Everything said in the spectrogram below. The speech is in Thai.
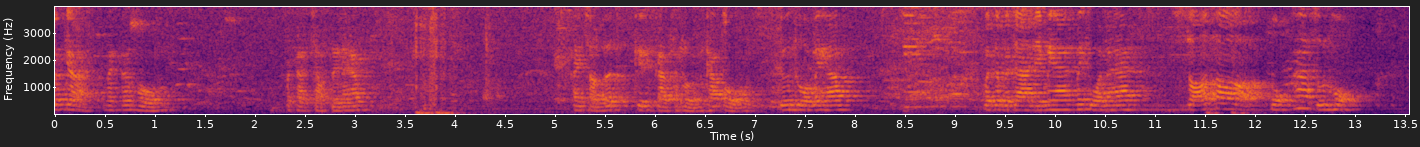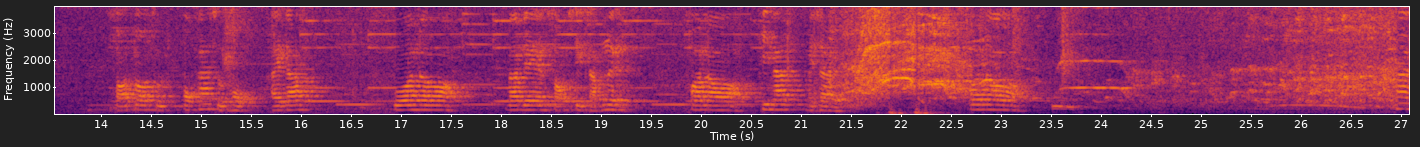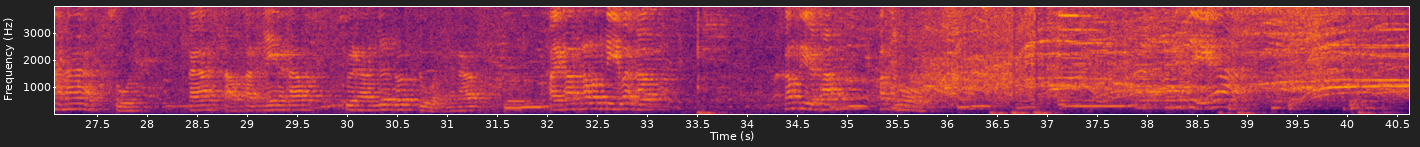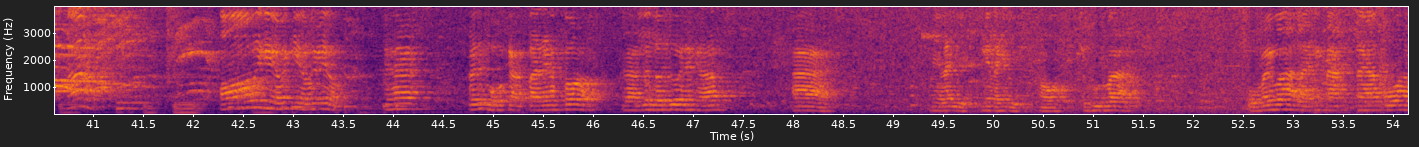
ประกาศนะครับผมประกาศจับเลยนะครับ ใครจอดรถกินกลางถนนครับผมรู้ตัวไหมครับมันจะประจานดีไหมฮะไม่กวนะฮะสอต6506สอต6506ใครครับวนนาเดน2431พนพี่นัทไม่ใช่พน550นะสามคันนี้นะครับ คืองานเลื่อนรถด่วนนะครับ ใครครับนักดนตรีป่ะครับนักดนตรีเหรอครับพัทโทนิติอะฮะอ๋อไม่เกี่ยวไม่เกี่ยวไม่เกี่ยวนะฮะตอนที่ผมประกาศไปนะครับ ก็งานเลื่อนรถด้วยนะครับ อ่ามีอะไรอีกมีอะไรอีกอ๋อคือพูดว่า ผมไม่ว่าอะไรทั้งนั้นนะครับเพราะว่า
